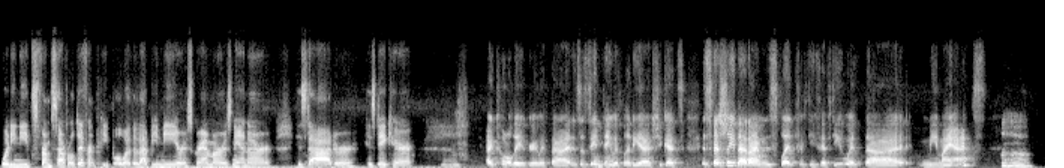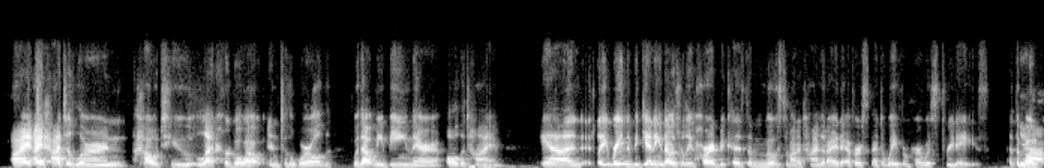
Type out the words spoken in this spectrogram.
what he needs from several different people, whether that be me or his grandma or his nana or his dad or his daycare. Mm-hmm. I totally agree with that. It's the same thing with Lydia. She gets, especially that I'm split 50 50 with uh, me and my ex. Mm-hmm. I, I had to learn how to let her go out into the world without me being there all the mm-hmm. time. And like right in the beginning, that was really hard because the most amount of time that I had ever spent away from her was three days at the yeah. most.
